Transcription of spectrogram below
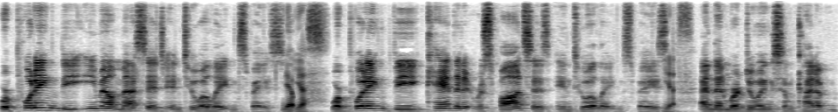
We're putting the email message into a latent space. Yep. Yes. We're putting the candidate responses into a latent space. Yes. And then we're doing some kind of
